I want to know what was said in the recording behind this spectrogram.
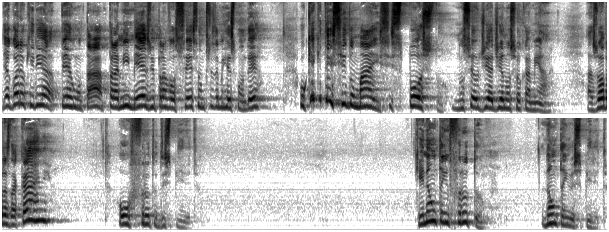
E agora eu queria perguntar para mim mesmo e para você, você não precisa me responder. O que, que tem sido mais exposto no seu dia a dia, no seu caminhar? As obras da carne ou o fruto do Espírito? Quem não tem fruto, não tem o Espírito.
